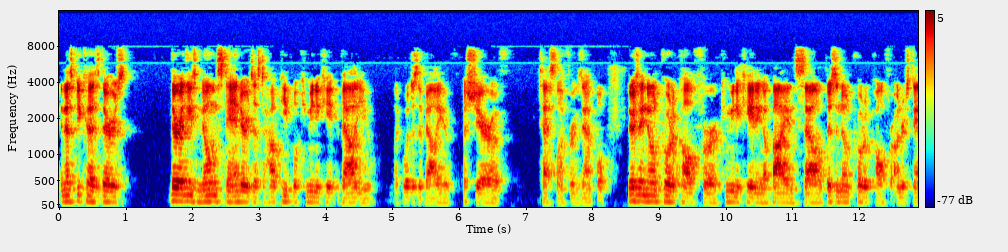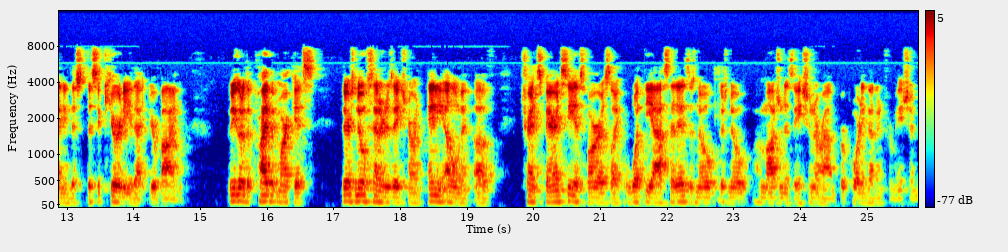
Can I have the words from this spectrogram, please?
And that's because there's there are these known standards as to how people communicate value. Like what is the value of a share of Tesla, for example? There's a known protocol for communicating a buy and sell. There's a known protocol for understanding this the security that you're buying. When you go to the private markets, there's no standardization on any element of transparency as far as like what the asset is. There's no there's no homogenization around reporting that information.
